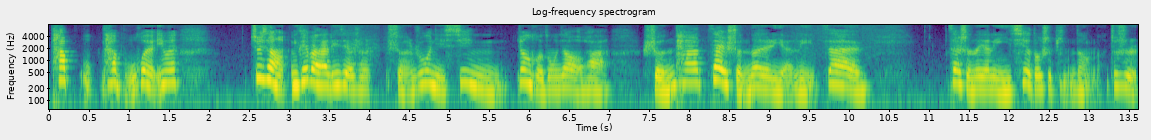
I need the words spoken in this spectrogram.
他不，他不会，因为就像你可以把它理解成神，如果你信任何宗教的话，神他在神的眼里，在在神的眼里，一切都是平等的，就是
